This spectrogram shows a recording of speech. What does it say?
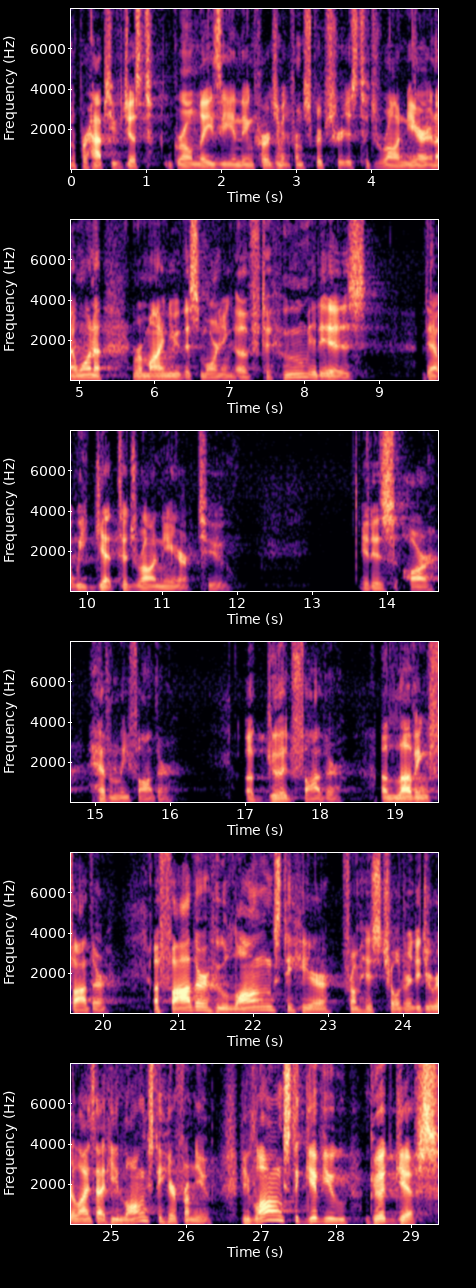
Or perhaps you've just grown lazy, and the encouragement from Scripture is to draw near. And I want to remind you this morning of to whom it is that we get to draw near to. It is our Heavenly Father, a good Father, a loving Father, a Father who longs to hear from His children. Did you realize that? He longs to hear from you, He longs to give you good gifts.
